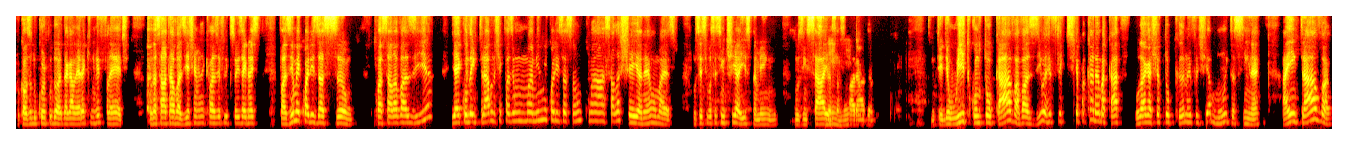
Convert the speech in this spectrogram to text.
Por causa do corpo do- da galera que não reflete. Quando a sala estava vazia, tinha aquelas reflexões, aí nós fazíamos uma equalização com a sala vazia, e aí quando entrava, nós tinha que fazer uma mínima equalização com a sala cheia, né, maestro? Não sei se você sentia isso também nos ensaios, Sim, essas muito. paradas. Entendeu? O Ito, quando tocava vazio, refletia pra caramba. Cara. O Lagartixa tocando, refletia muito, assim, né? Aí entrava,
